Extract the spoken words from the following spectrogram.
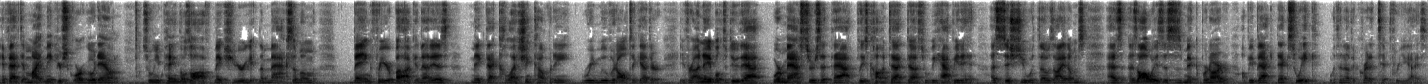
In fact, it might make your score go down. So when you're paying those off, make sure you're getting the maximum bang for your buck, and that is make that collection company remove it altogether. If you're unable to do that, we're masters at that. Please contact us. We'll be happy to assist you with those items. As, as always, this is Mick Bernard. I'll be back next week with another credit tip for you guys.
